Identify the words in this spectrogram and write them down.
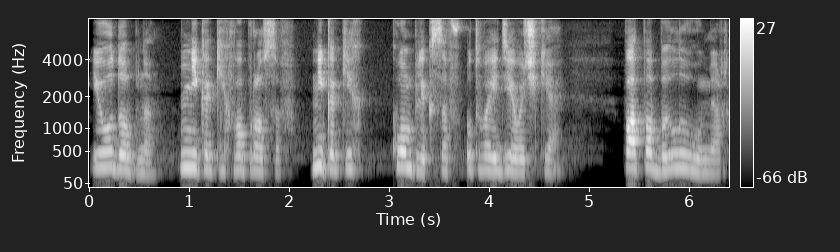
И удобно. Никаких вопросов, никаких комплексов у твоей девочки. Папа был и умер.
